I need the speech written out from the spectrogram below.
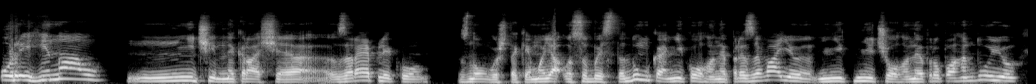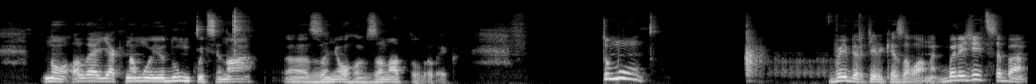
оригінал, нічим не краще за репліку. Знову ж таки, моя особиста думка, нікого не призиваю, ні, нічого не пропагандую. Ну, але, як на мою думку, ціна е, за нього занадто велика. Тому вибір тільки за вами. Бережіть себе,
